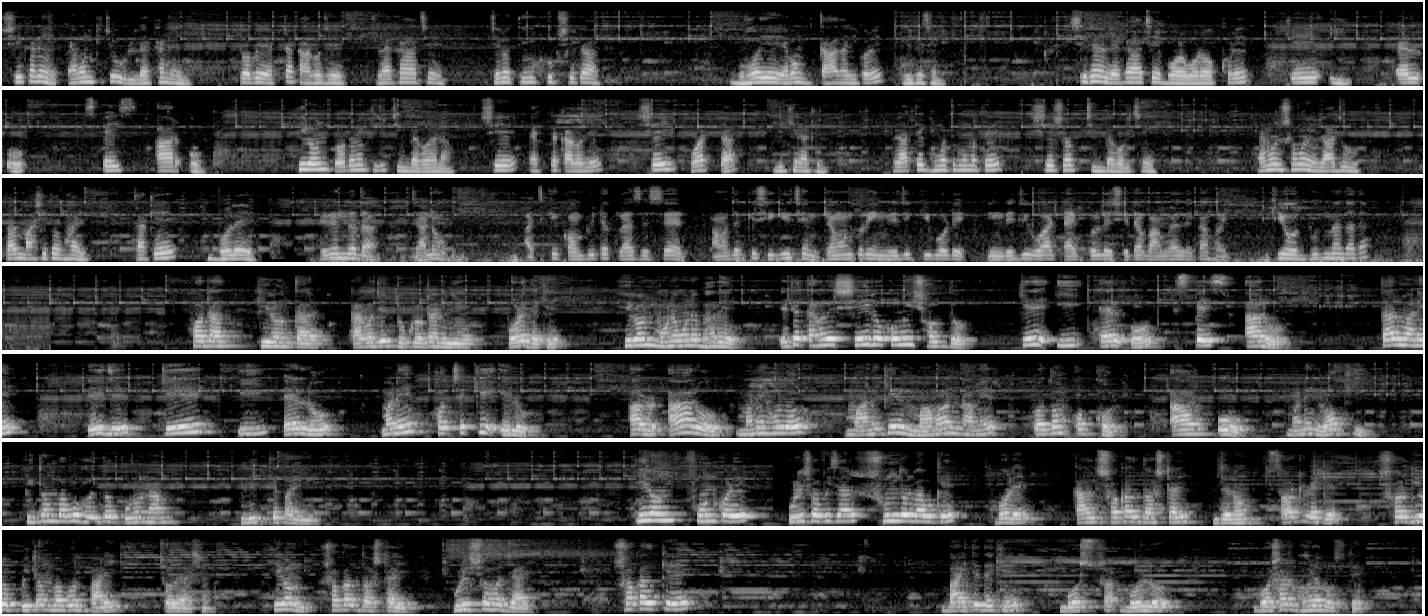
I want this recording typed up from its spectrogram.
সেখানে এমন কিছু লেখা নেই, তবে একটা কাগজে লেখা আছে যেন তিনি খুব সেটা ভয়ে এবং তাড়াতাড়ি করে লিখেছেন। সেখানে লেখা আছে বড় বড় অক্ষরে কে ই এল ও স্পেস আর ও হিরণ প্রথমে কিছু চিন্তা করে না, সে একটা কাগজে সেই ওয়ার্ডটা লিখে রাখে। রাতে ঘুমাতে ঘুমাতে সে সব চিন্তা করছে। এমন সময় রাজু তার মাসিতো ভাই তাকে বলে হিরেন দাদা জানো আজকে কম্পিউটার ক্লাসে স্যার আমাদেরকে শিখিয়েছেন কেমন করে ইংরেজি কিবোর্ডে ইংরেজি ওয়ার্ড টাইপ করলে সেটা বাংলায় লেখা হয়। কি অদ্ভুত না দাদা? হঠাৎ হিরণ তার কাগজের টুকরোটা নিয়ে পড়ে দেখে। হিরণ মনে মনে ভাবে এটা তাহলে সেই রকমই শব্দ। কে ই এল ও স্পেস আর ও তার মানে এই যে কে ই এল ও মানে হচ্ছে কে এলো আর আর ও মানে হলো মানিকের মামার নামের প্রথম অক্ষর আর ও মানে রকি। প্রীতমবাবু হয়তো পুরো নাম লিখতে পারেননি। হিরণ ফোন করে পুলিশ অফিসার সুন্দরবাবুকে বলে কাল সকাল দশটায় যেন সল্ট লেকে স্বর্গীয় প্রীতমবাবুর বাড়ি চলে আসেন। হিরণ সকাল দশটায় পুলিশ সহ যায়। সকালকে বাড়িতে দেখে বসা বলল, বসার ঘরে বসতে।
